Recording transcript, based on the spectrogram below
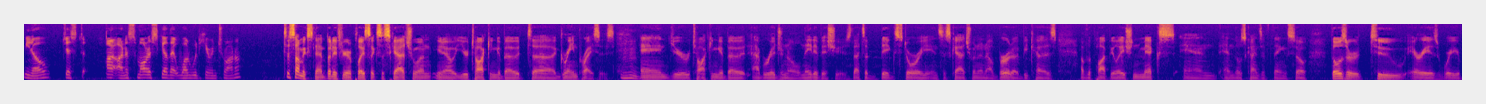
you know, just on, on a smaller scale that one would hear in Toronto? To some extent, but if you're in a place like Saskatchewan, you know, you're talking about uh, grain prices and you're talking about Aboriginal Native issues. That's a big story in Saskatchewan and Alberta because of the population mix and, and those kinds of things. So those are two areas where you're,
